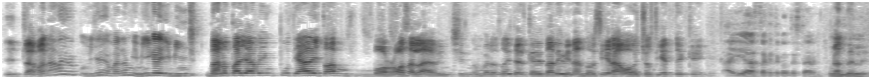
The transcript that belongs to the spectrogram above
y la mano, ah, yo a llamar a mi amiga y pinche mano está ya bien puteada y toda borrosa la pinches números, ¿no? Y tienes que estar adivinando si era 8, 7, qué. Ahí hasta que te contestaron. Ándale.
